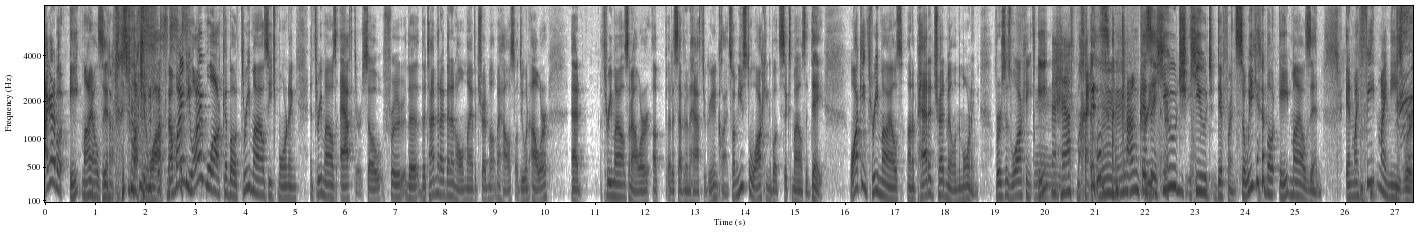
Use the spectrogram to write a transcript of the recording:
I got about eight miles in on this fucking walk. now, mind you, I walk about three miles each morning and three miles after. So for the the time that I've been at home, I have a treadmill at my house. I'll do an hour at three miles an hour up at a seven and a half degree incline. So I'm used to walking about six miles a day. Walking three miles on a padded treadmill in the morning versus walking mm. eight and a half miles mm-hmm. on concrete. is a huge, huge difference. So we get about eight miles in, and my feet and my knees were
